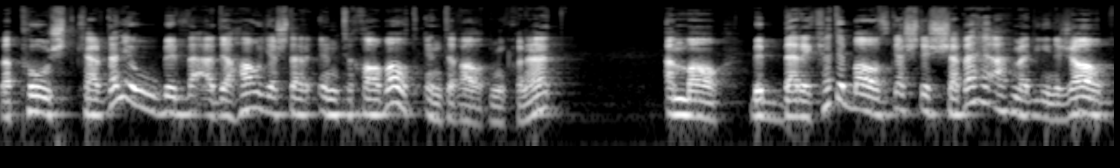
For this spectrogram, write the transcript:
و پشت کردن او به وعده هایش در انتخابات انتقاد می کند اما به برکت بازگشت شبه احمدی نژاد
